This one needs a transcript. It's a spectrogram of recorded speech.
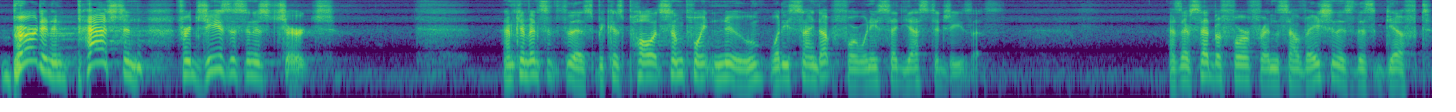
burden and passion for Jesus and his church. I'm convinced it's this because Paul at some point knew what he signed up for when he said yes to Jesus. As I've said before, friends, salvation is this gift.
